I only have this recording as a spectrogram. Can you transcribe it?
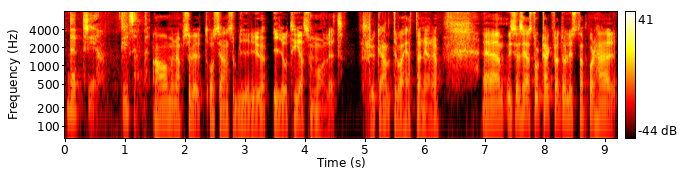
webb 3 till exempel. Ja, men absolut. Och sen så blir det ju IoT som vanligt. Det brukar alltid vara hett där nere. Eh, vi ska säga stort tack för att du har lyssnat på det här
